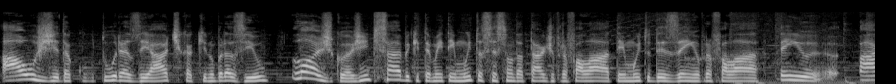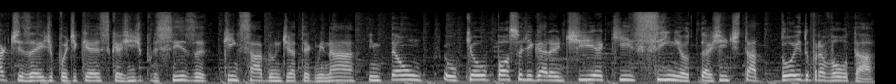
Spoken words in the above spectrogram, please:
auge da cultura asiática aqui no Brasil. Lógico, a gente sabe que também tem muita sessão da tarde para falar, tem muito desenho para falar, tem uh, partes aí de podcast que a gente precisa, quem sabe um dia terminar. Então, o que eu posso lhe garantir é que sim, eu, a gente tá doido para voltar.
